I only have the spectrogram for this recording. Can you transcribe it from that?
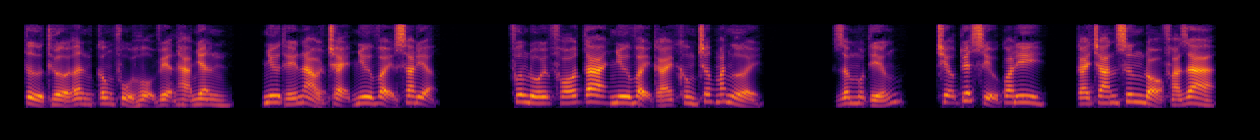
từ thừa ân công phủ hộ viện hạ nhân, như thế nào chạy như vậy xa địa. Phương đối phó ta như vậy cái không chớp mắt người. Dâm một tiếng, triệu tuyết xỉu qua đi, cái chán sưng đỏ phá ra,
